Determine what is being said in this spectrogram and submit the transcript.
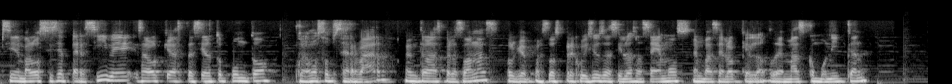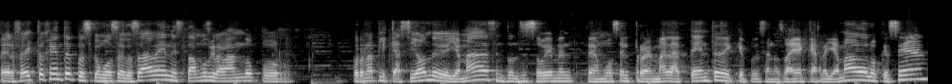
sin embargo sí se percibe, es algo que hasta cierto punto podemos observar entre las personas, porque pues los prejuicios así los hacemos en base a lo que los demás comunican. Perfecto, gente, pues como se lo saben, estamos grabando por por una aplicación de videollamadas, entonces obviamente tenemos el problema latente de que pues se nos vaya a caer la llamada o lo que sea.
